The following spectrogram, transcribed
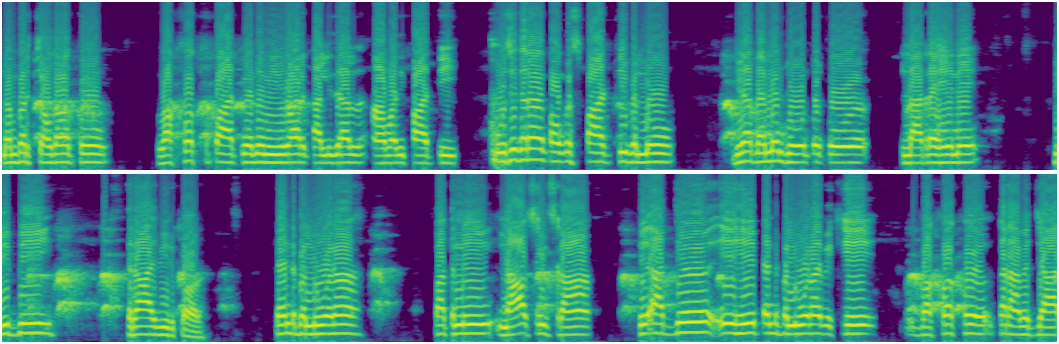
ਨੰਬਰ 14 ਤੋਂ ਵੱਖ-ਵੱਖ ਪਾਰਟੀਆਂ ਦੇ ਉਮੀਦਵਾਰ ਅਕਾਲੀ ਦਲ, ਆਮ ਆਦਮੀ ਪਾਰਟੀ, ਉਸੇ ਤਰ੍ਹਾਂ ਕਾਂਗਰਸ ਪਾਰਟੀ ਵੱਲੋਂ ਜਿਹੜਾ ਬਹਿਮਨ ਜ਼ੋਨ ਤੋਂ ਚੋਣ ਲੜ ਰਹੇ ਨੇ ਬੀਬੀ ਰਾਜਵੀਰ ਕੌਰ, ਪਿੰਡ ਬੱਲੂਆਣਾ, ਪਤਨੀ ਲਾਭ ਸਿੰਘ ਸਰਾਂ ਤੇ ਅੱਜ ਇਹ ਪਿੰਡ ਬੱਲੂਆਣਾ ਵਿਖੇ ਵੱਖ-ਵੱਖ ਘਰਾਂ ਵਿੱਚ ਜਾ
